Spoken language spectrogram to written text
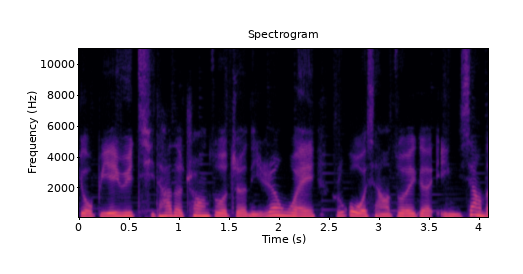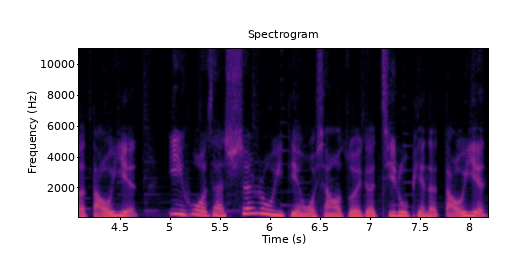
有别于其他的创作者，你认为如果我想要做一个影像的导演，亦或再深入一点，我想要做一个纪录片的导演，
